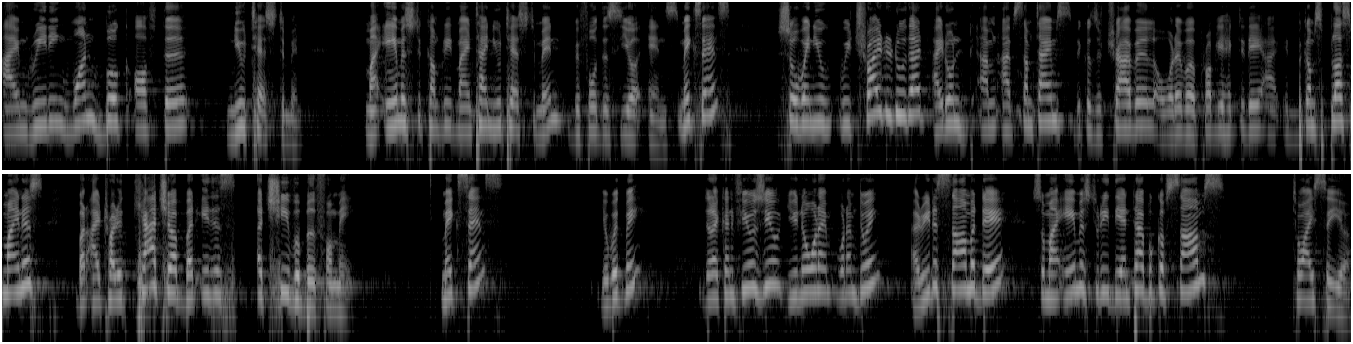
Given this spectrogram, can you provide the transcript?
I'm reading one book of the New Testament. My aim is to complete my entire New Testament before this year ends. Make sense? So when you we try to do that, I don't. I'm, I'm sometimes because of travel or whatever, probably hectic day, I, it becomes plus minus. But I try to catch up. But it is achievable for me. Make sense? You with me? Did I confuse you? Do you know what I'm what I'm doing? I read a psalm a day. So my aim is to read the entire book of Psalms twice a year.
